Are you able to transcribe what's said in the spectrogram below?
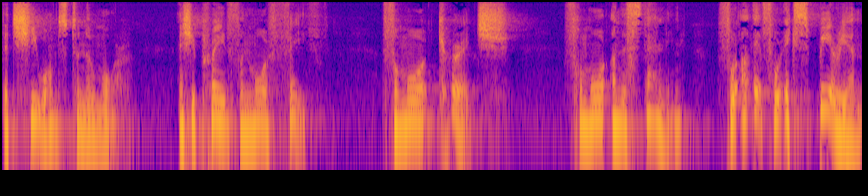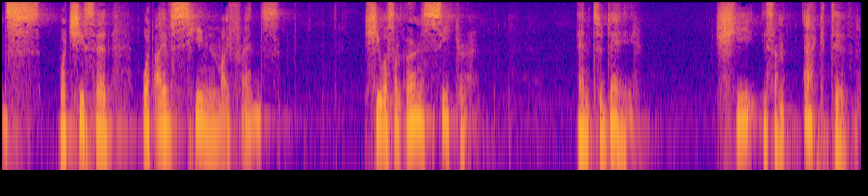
that she wants to know more. And she prayed for more faith, for more courage, for more understanding, for, uh, for experience. What she said, what I have seen in my friends. She was an earnest seeker. And today, she is an active,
